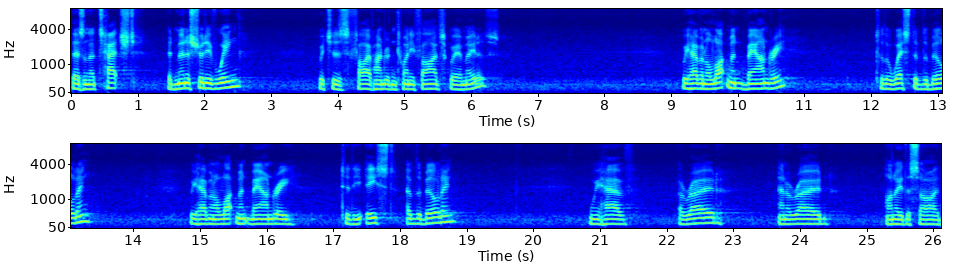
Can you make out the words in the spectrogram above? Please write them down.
There's an attached administrative wing, which is 525 square metres. We have an allotment boundary to the west of the building. We have an allotment boundary to the east of the building. We have a road and a road on either side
